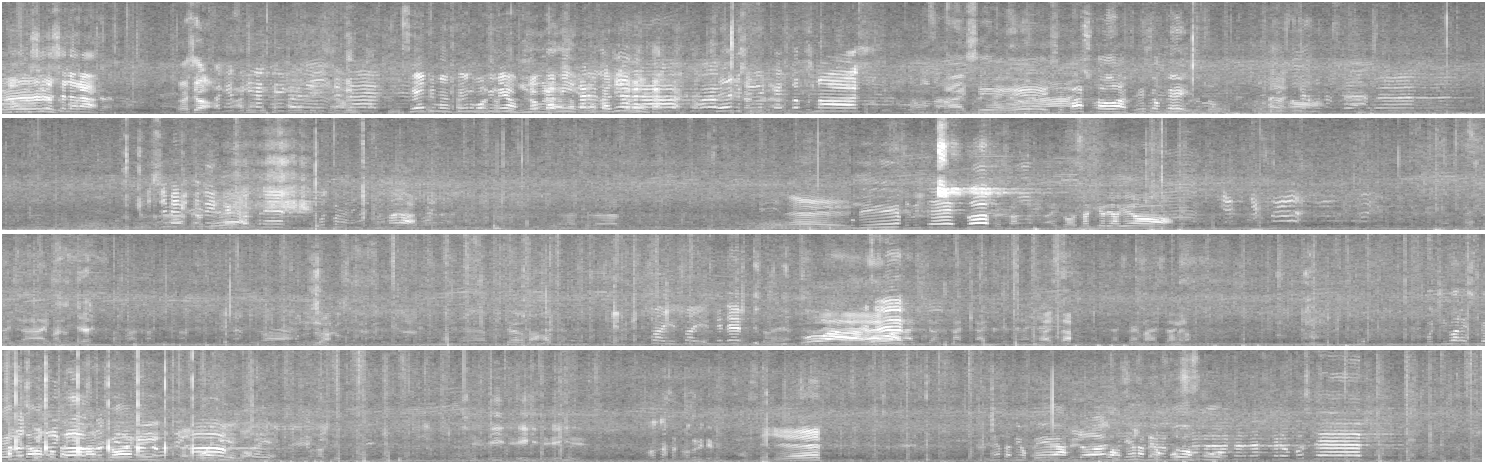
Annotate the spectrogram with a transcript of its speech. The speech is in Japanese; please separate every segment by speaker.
Speaker 1: Não precisa acelerar. Assim, Sempre mantendo o movimento, não caminha, não caminha nunca.
Speaker 2: Sempre se quer estamos nós.
Speaker 1: Vai ser, esse passo tá ótimo, esse eu fiz. Esse mesmo, cadê? Vai lá. Subir. só que eu aqui, ó. pedra. Isso aí, isso aí. Boa! Continua nesse peito, dá uma soltadinha, de não joga, hein? Boa, Gui, isso aí. いいねいいねいいね若さが溢れてる bem o pé, coordena bem o corpo.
